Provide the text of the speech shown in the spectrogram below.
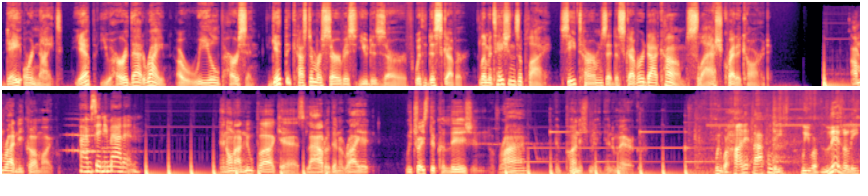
day or night. Yep, you heard that right. A real person. Get the customer service you deserve with Discover. Limitations apply. See terms at discover.com slash credit card. I'm Rodney Carmichael. I'm Sydney Madden. And on our new podcast, Louder Than a Riot, we trace the collision of rhyme and punishment in America. We were hunted by police. We were literally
